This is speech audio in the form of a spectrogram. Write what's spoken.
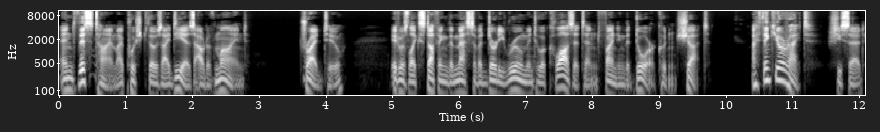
and this time I pushed those ideas out of mind. Tried to. It was like stuffing the mess of a dirty room into a closet and finding the door couldn't shut. I think you're right, she said.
